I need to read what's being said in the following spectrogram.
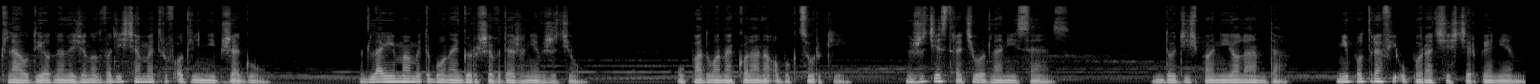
Klaudii odnaleziono 20 metrów od linii brzegu. Dla jej mamy to było najgorsze wydarzenie w życiu. Upadła na kolana obok córki. Życie straciło dla niej sens. Do dziś pani Jolanta nie potrafi uporać się z cierpieniem.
